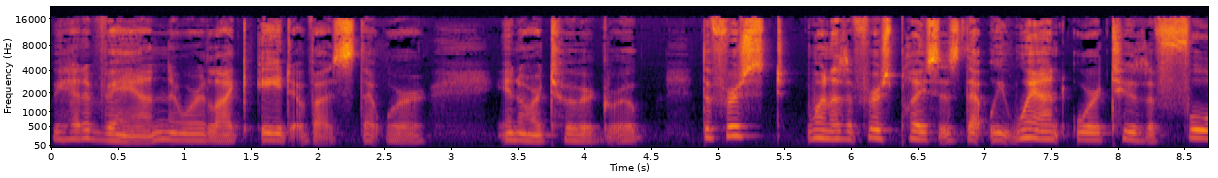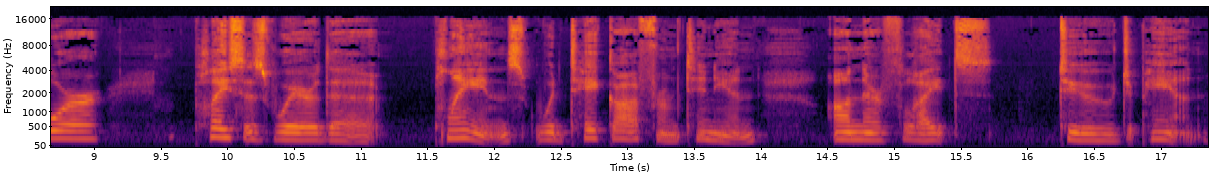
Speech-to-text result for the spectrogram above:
We had a van. There were like eight of us that were in our tour group. The first one of the first places that we went were to the four places where the planes would take off from Tinian on their flights to Japan.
